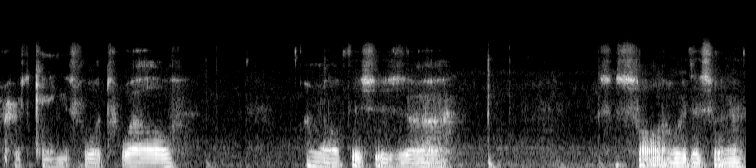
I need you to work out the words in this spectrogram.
First Kings 412. I don't know if this is uh, this is Saul with this one.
